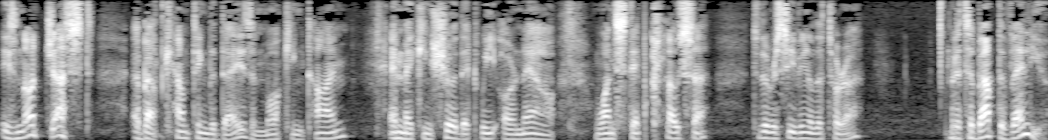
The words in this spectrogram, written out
is not just about counting the days and marking time and making sure that we are now one step closer to the receiving of the Torah, but it's about the value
